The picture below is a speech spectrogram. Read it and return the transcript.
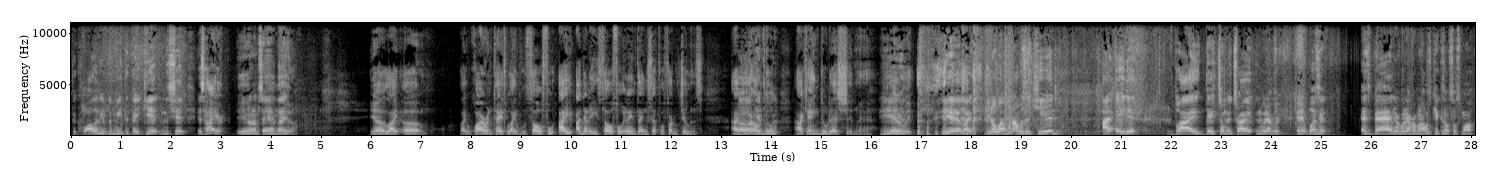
the quality of the meat that they get and the shit is higher. You know what I'm saying? Like, yeah. Yeah, like um, like acquiring taste, like with soul food, I eat, I done eat soul food anything except for fucking chitlins. I just Oh, I don't do. it. I can't do that shit, man. Yeah. Literally. yeah, like you know what? When I was a kid, I ate it by they told me to try it and whatever, and it wasn't as bad or whatever when I was a kid because I was so small.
